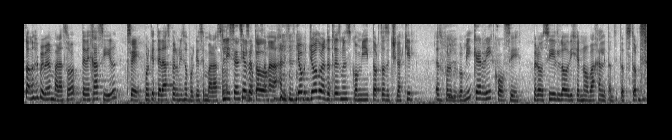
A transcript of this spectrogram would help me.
cuando es el primer embarazo, te dejas ir. Sí. Porque te das permiso porque es embarazo. Licencias no de todo. Nada. Yo, yo durante tres meses comí tortas de chilaquil. Eso fue lo que comí. Qué rico. Sí. Pero sí lo dije, no, bájale tantito a tus tortas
